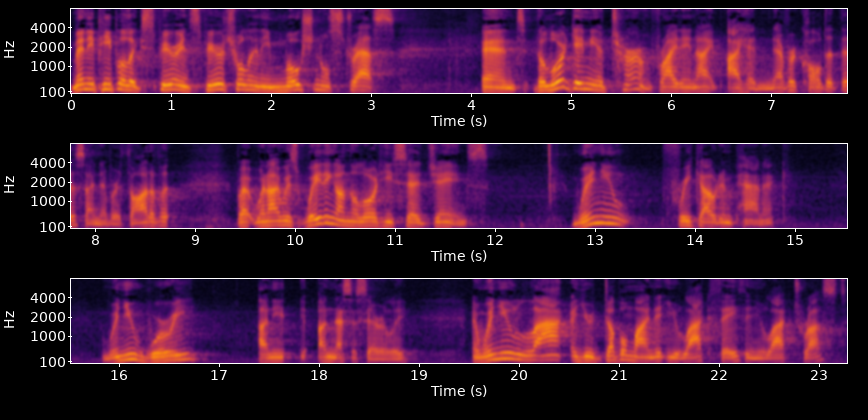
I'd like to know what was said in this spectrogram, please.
Many people experience spiritual and emotional stress. And the Lord gave me a term Friday night. I had never called it this, I never thought of it. But when I was waiting on the Lord, He said, James, when you freak out and panic, when you worry un- unnecessarily, and when you lack, you're double minded, you lack faith and you lack trust,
